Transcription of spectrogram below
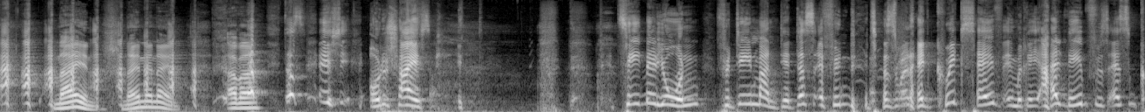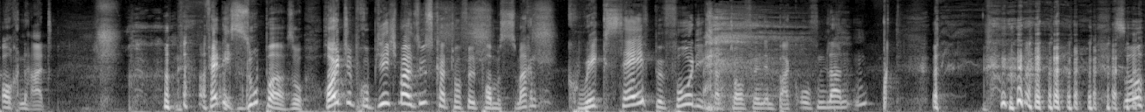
nein, nein, nein, nein. Aber Das, ich, ohne Scheiß. 10 Millionen für den Mann, der das erfindet, dass man ein Quick Save im realen Leben fürs Essen kochen hat. Fände ich super. So, heute probiere ich mal Süßkartoffelpommes zu machen. Quick Save, bevor die Kartoffeln im Backofen landen. so,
